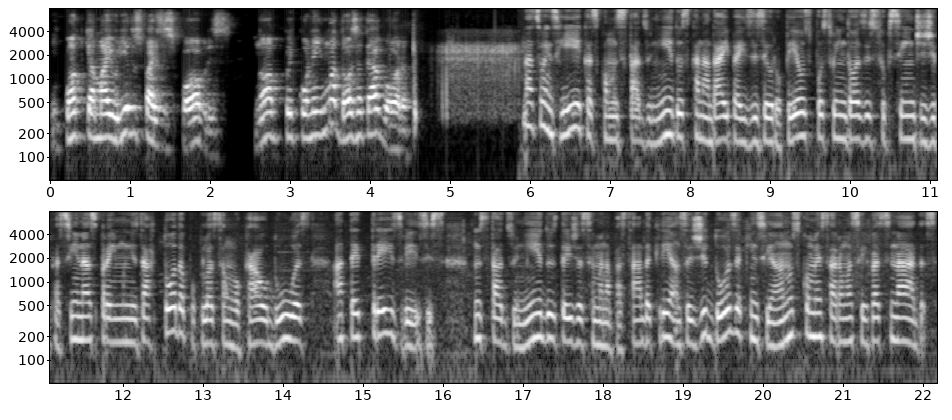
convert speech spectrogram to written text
enquanto que a maioria dos países pobres não aplicou nenhuma dose até agora. Nações ricas, como os Estados Unidos, Canadá e países europeus, possuem doses suficientes de vacinas para imunizar toda a população local duas até três vezes. Nos Estados Unidos, desde a semana passada, crianças de 12 a 15 anos começaram a ser vacinadas.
